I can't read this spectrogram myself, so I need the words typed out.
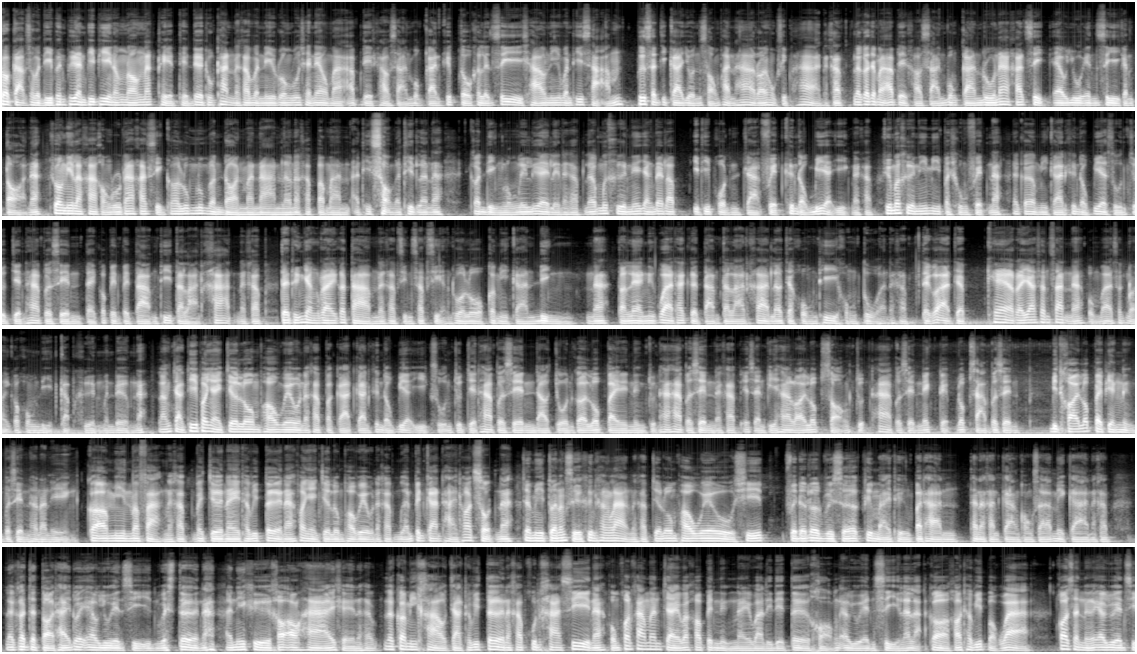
ก็กราบสวัสดีเพื่อนๆ พี่ๆ น้องๆ นักเทรดเทรดเดอร์ทุกท่านนะครับ วันนี้รวงรู้ชาแนลมาอัปเดตข่าวสารวงการคริปโตเคอเรนซีเช้านี้วันที่ 3 พฤศจิกายน 2565 นะครับ แล้วก็จะมาอัปเดตข่าวสารวงการรูน่าคลาสสิก LUNC กันต่อนะ ช่วงนี้ราคาของรูน่าคลาสสิกก็ลุ่มลุ่มๆดอนมานานแล้วนะครับ ประมาณอาทิตย์ 2 อาทิตย์แล้วนะ ก็ดิ่งลงเรื่อยๆเลยนะครับ แล้วเมื่อคืนนี้ยังได้รับอิทธิพลจากเฟดขึ้นดอกเบี้ยอีกนะครับ คือเมื่อคืนนี้มีประชุมเฟดนะ แล้วก็มีการขึ้นดอกเบี้ย 0.75%แต่ก็เป็นไปตามที่ตลาดคาดนะครับ แต่ถึงอย่างไรก็ตามนะครับ สินทรัพย์เสี่ยงทั่วโลกก็มีการดิ่งนะ ตอนแรกนึกว่าถ้าเกิดตามตลาดคาดแล้วจะคงที่คงตัวนะครับ แต่ก็อาจจะ แค่ระยะสั้นๆนะผมว่าสักหน่อยก็คงดีดกลับคืนเหมือนเดิมนะ หลังจากที่พ่อใหญ่เจอโรมพาวเวลนะครับประกาศการขึ้นดอกเบี้ยอีก 0.75%ดาวโจนส์ก็ลบไป 1.55%นะครับ S&P 500 ลบ 2.5% n e x t ลบ 3%บิตคอยลบไปเพียง 1%เท่านั้นเอง ก็เอามีนมาฝากนะครับ ไปเจอในทวิตเตอร์นะพ่อใหญ่เจอโรมพาวเวลนะครับ เหมือนเป็นการถ่ายทอดสดนะ จะมีตัวหนังสือขึ้นข้างล่างนะครับ เจอโรมพาวเวลชีฟ Federal Reserve ที่หมายถึงประธานธนาคารกลางของสหรัฐอเมริกานะครับ แล้วก็จะต่อท้ายด้วย LUNC Investor นะ อันนี้คือเขาเอาฮาเฉยนะครับ แล้วก็มีข่าวจากทวิตเตอร์นะครับ คุณคาซี่นะ ผมค่อนข้างมั่นใจว่าเขาเป็นหนึ่งใน Validator ของ LUNC แล้วล่ะ ก็เขาทวิตบอกว่า ข้อเสนอ LUNC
